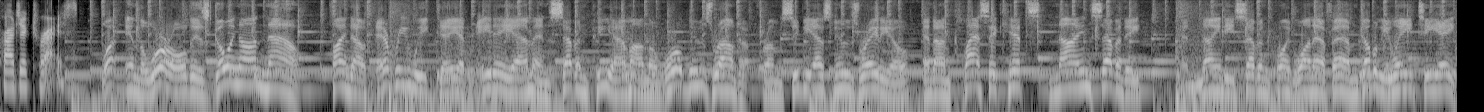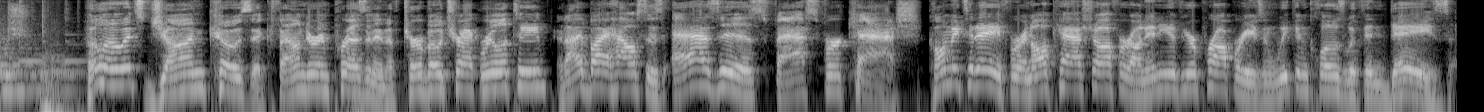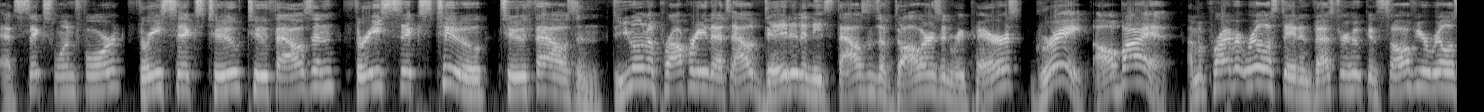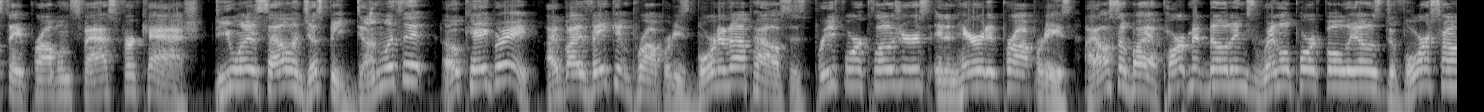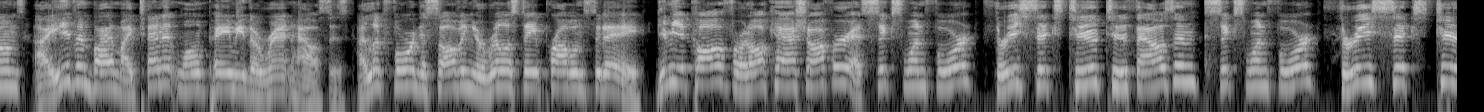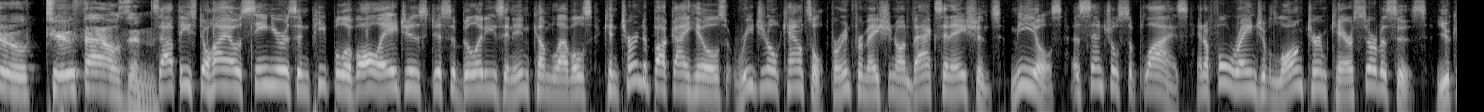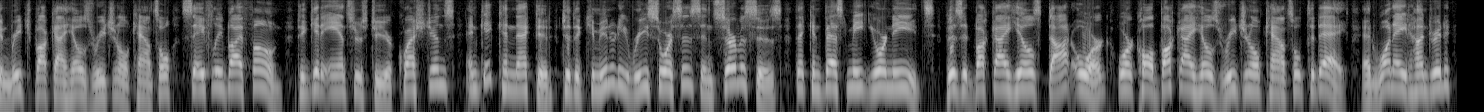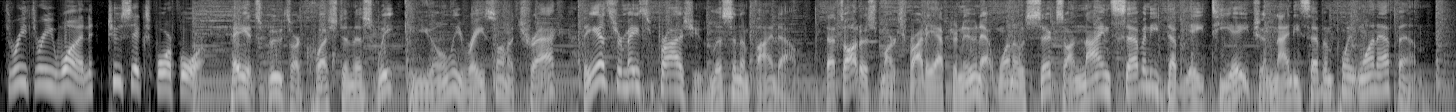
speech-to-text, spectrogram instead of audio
Project Rise. What in the world is going on now? Find out every weekday at 8 a.m. and 7 p.m. on the World News Roundup from CBS News Radio and on Classic Hits 970 and 97.1 FM WATH. Hello, it's John Kozik, founder and president of TurboTrack Realty, and I buy houses as is fast for cash. Call me today for an all cash offer on any of your properties, and we can close within days at 614 362 2000. 362 2000. Do you own a property that's outdated and needs thousands of dollars in repairs? Great, I'll buy it. I'm a private real estate investor who can solve your real estate problems fast for cash. Do you want to sell and just be done with it? Okay, great. I buy vacant properties, boarded up houses, pre foreclosures, and inherited properties. I also buy apartment buildings, rental portfolios, divorce homes. I even buy my tenant won't pay me the rent houses. I look forward to solving your real estate problems today. Give me a call for an all cash offer at 614 362 2000. 614 362 2000. Southeast Ohio seniors and people of all ages, disabilities, and income levels can turn to Buckeye Hills Regional Council for information on vaccinations, meals, essential supplies, and a full range of long term care services. You can reach Buckeye Hills Regional Council safely by phone to get answers to your questions and get connected to the community resources and services that can best meet your needs. Visit BuckeyeHills.org or call Buckeye Hills Regional Council today at 1 800 331 2644. Hey, it's Boots. Our question this week Can you only race on a track? The answer may surprise you. Listen and find out. That's Auto Smarts Friday afternoon at 106 on 970 WATH and 97.1 FM.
